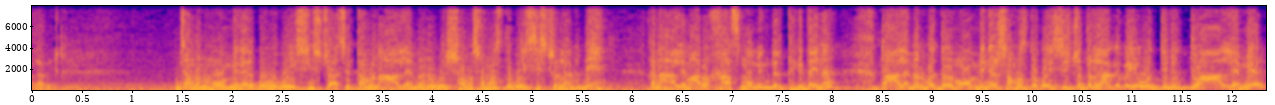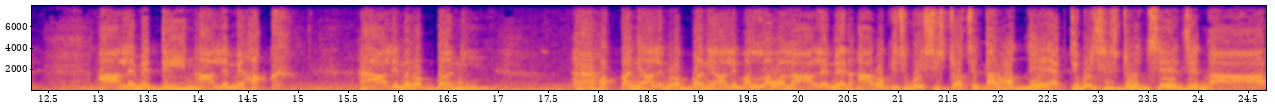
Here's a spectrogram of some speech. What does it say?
যাবে? যেমন মমিনের বহু বৈশিষ্ট্য আছে, তেমন আলেমেরও সমস্ত বৈশিষ্ট্য লাগবে। কারণ আলেম আরও খাস মমিনদের থেকে, তাই না? তো আলেমের মধ্যে মমিনের সমস্ত বৈশিষ্ট্য তো লাগবে অতিরিক্ত আলেমের, আলেমে দিন, আলেমে হক হ্যাঁ আলেমে রব্বানি। হ্যাঁ হকানি আলেম, রব্বানি আলেম আল্লাহ আলেমের আরও কিছু বৈশিষ্ট্য আছে। তার মধ্যে একটি বৈশিষ্ট্য হচ্ছে যে তার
